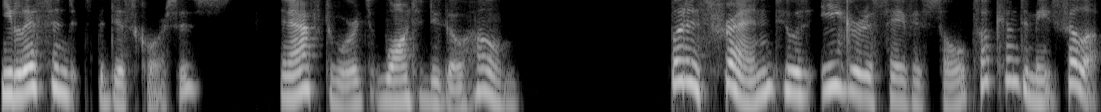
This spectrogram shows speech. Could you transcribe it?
He listened to the discourses and afterwards wanted to go home. But his friend, who was eager to save his soul, took him to meet Philip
